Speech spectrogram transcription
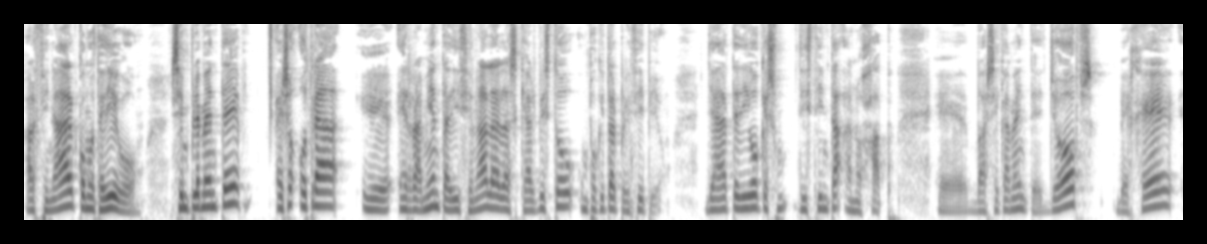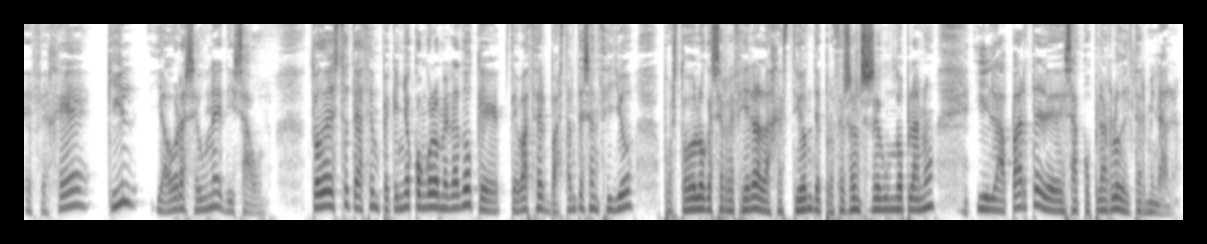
Al final, como te digo, simplemente es otra eh, herramienta adicional a las que has visto un poquito al principio. Ya te digo que es distinta a NoHub. Básicamente Jobs, BG, FG, Kill y ahora se une Disown. Todo esto te hace un pequeño conglomerado que te va a hacer bastante sencillo pues todo lo que se refiere a la gestión de procesos en segundo plano y la parte de desacoplarlo del terminal.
